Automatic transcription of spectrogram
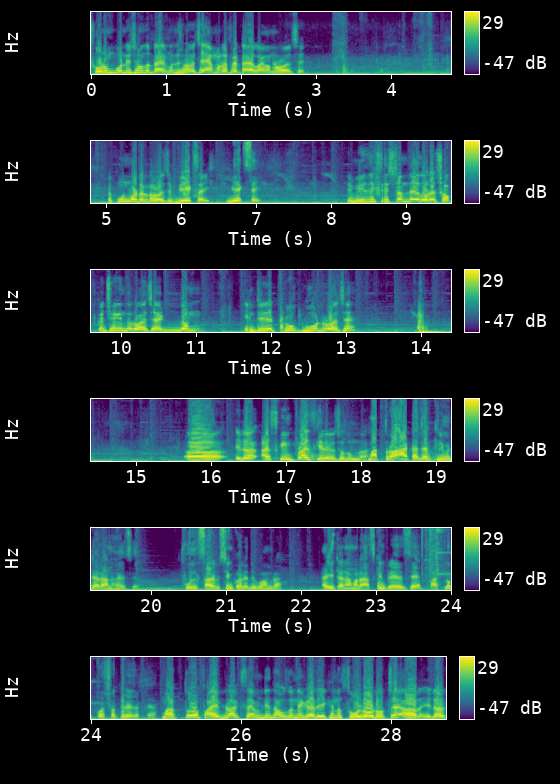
শোরুম কন্ডিশন মতো টায়ার কন্ডিশন রয়েছে এমআরএফ এর টায়ার লাগানো রয়েছে। কোন মডেলটা রয়েছে? বিএক্সআই বিএক্সআই মিউজিক সিস্টেম থেকে ধরে সবকিছু কিন্তু রয়েছে। একদম ইন্টেরিয়ার টু গুড রয়েছে। এটা আইসক্রিম প্রাইস কি রেখেছো তোমরা? মাত্র আট হাজার কিলোমিটার রান হয়েছে। ফুল সার্ভিসিং করে দেবো আমরা। আর এটার আমার আস্কিন প্রাইস আছে পাঁচ লক্ষ সত্তর হাজার টাকা। মাত্র ফাইভ লাখ সেভেন্টি থাউজেন্ডের গাড়ি এখানে সোল্ড আউট হচ্ছে। আর এটার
